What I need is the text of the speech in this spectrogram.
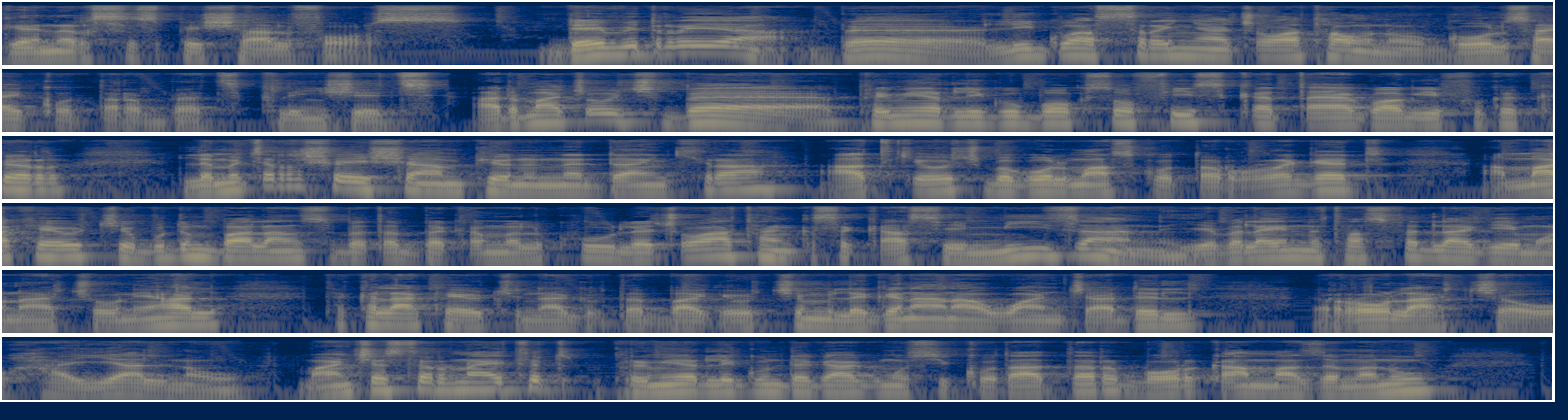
Gunners Special Force ዴቪድ ሬያ በሊጉ አስረኛ ጨዋታው ነው ጎል ሳይቆጠርበት clean sheet። አድማጮች በፕሪምየር ሊጉ box office ቀጣይ አጓጊ ፉክክር ለመጨረሻው የሻምፒዮንነት ዳንኪራ አጥቂዎች በጎል ማስቆጠሩ ረገድ አማካዮች የቡድን balance በጠበቀ መልኩ ለጨዋታ እንቅስቃሴ ሚዛን የበላይነት አስፈላጊ የመሆናቸውን ያህል ተከላካዮችና ግብ ጠባቂዎችም ለገናና ዋንጫ ድል ሮላቸው ሀያል ነው። ማንቸስተር ዩናይትድ ፕሪምየር ሊጉን ደጋግሞ ሲቆጣጠር በወርቃማ ዘመኑ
